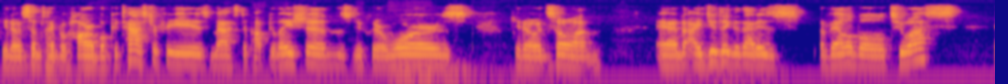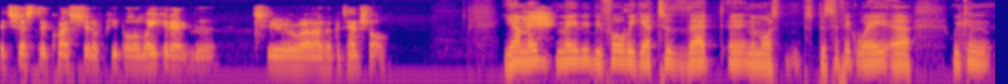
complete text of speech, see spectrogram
you know, some type of horrible catastrophes, mass depopulations, nuclear wars, you know, and so on. And I do think that that is available to us. It's just a question of people awakening to uh, the potential. Yeah, maybe, maybe before we get to that in a more specific way, uh, we can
